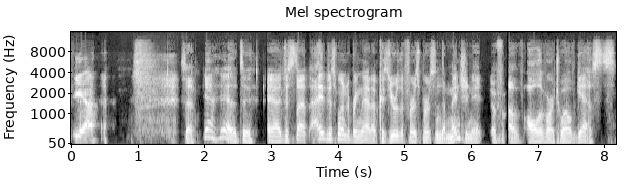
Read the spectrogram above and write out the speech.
Yeah. So yeah, yeah, that's a. Yeah, I just thought I just wanted to bring that up because you were the first person to mention it of, of all of our twelve guests.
